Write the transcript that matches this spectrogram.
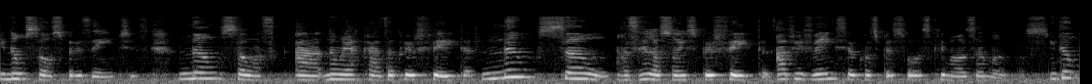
e não são os presentes, não são as, a, não é a casa perfeita, não são as relações perfeitas, a vivência com as pessoas que nós amamos. Então,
